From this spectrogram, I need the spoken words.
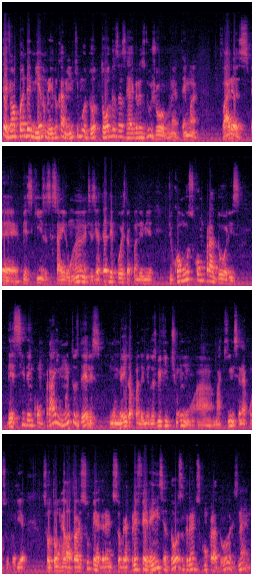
teve uma pandemia no meio do caminho que mudou todas as regras do jogo. Né? Tem uma, várias é, pesquisas que saíram antes e até depois da pandemia de como os compradores decidem comprar e muitos deles, no meio da pandemia 2021, a McKinsey, né, a consultoria, soltou um relatório super grande sobre a preferência dos grandes compradores, né,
